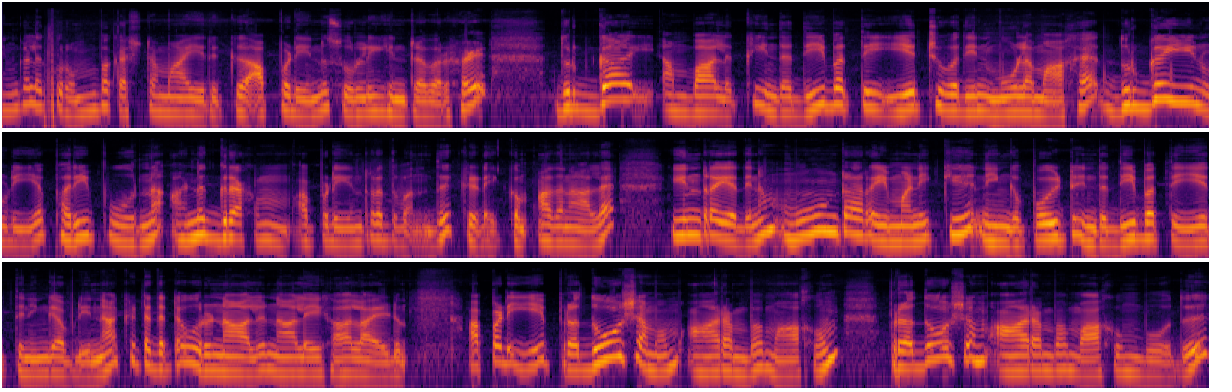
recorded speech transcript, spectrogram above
எங்களுக்கு ரொம்ப கஷ்டமாக இருக்குது அப்படின்னு சொல்லுகின்றவர்கள் துர்கா அம்பாளுக்கு இந்த தீபத்தை ஏற்றுவதின் மூலமாக துர்கையினுடைய பரிபூர்ண அனுகிரகம் அப்படின்றது வந்து கிடைக்கும். அதனால் இன்றைய தினம் மூன்றரை மணிக்கு நீங்கள் போயிட்டு இந்த தீபத்தை ஏற்றுனீங்க அப்படின்னா கிட்ட கிட்டத்தட்ட ஒரு நாலு நாளை கால் ஆகிடும் அப்படியே பிரதோஷமும் ஆரம்பமாகும். பிரதோஷம் ஆரம்பமாகும் போது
